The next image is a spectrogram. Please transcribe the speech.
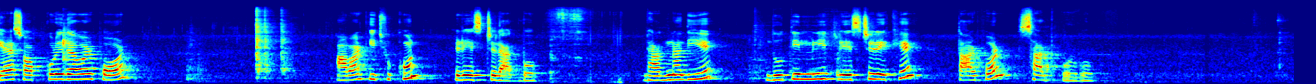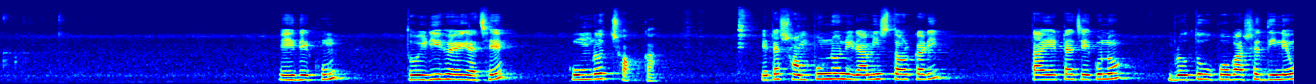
গ্যাস অফ করে দেওয়ার পর আবার কিছুক্ষণ রেস্টে রাখব। ঢাকনা দিয়ে দু তিন মিনিট রেস্টে রেখে তারপর সার্ভ করব। এই দেখুন, তৈরি হয়ে গেছে কুমড়োর ছক্কা। এটা সম্পূর্ণ নিরামিষ তরকারি, তাই এটা যে কোনো ব্রত উপবাসের দিনেও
